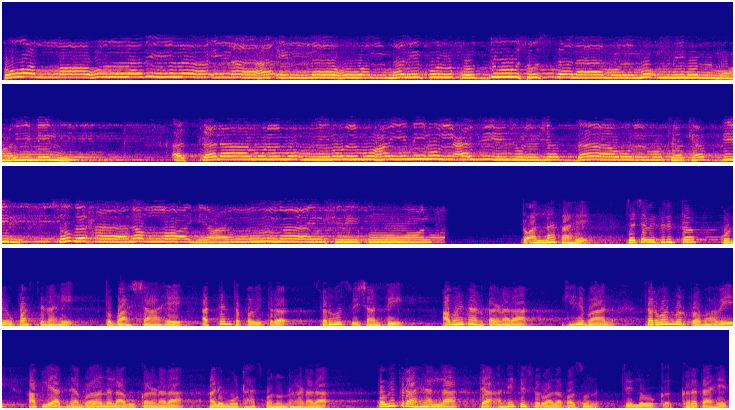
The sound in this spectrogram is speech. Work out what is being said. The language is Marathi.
هو الله الذي لا إله إلا هو الملك القدوس السلام المؤمن المهيمن السلام المؤمن المهيمن العزيز الجبار المتكبر سبحان الله عما يشركون तो अल्लाच आहे ज्याच्या व्यतिरिक्त कोणी उपास्य नाही तो बादशाह आहे अत्यंत पवित्र सर्वस्वी शांती अभयदान करणारा घेबान सर्वांवर प्रभावी आपली आज्ञा बळानं लागू करणारा आणि मोठाच बनून राहणारा. पवित्र आहे अल्ला त्या अनेकेश्वरवादापासून ते लोक करत आहेत.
